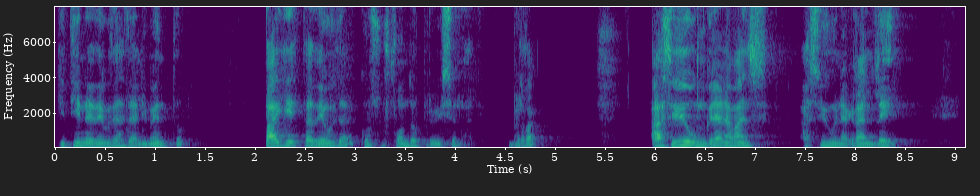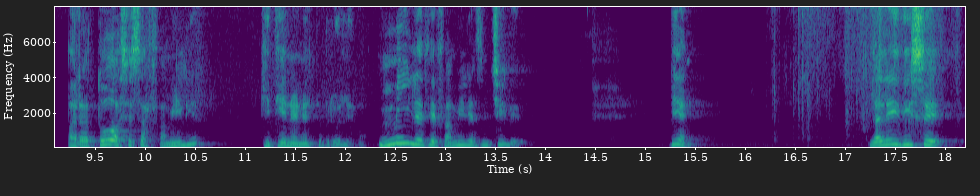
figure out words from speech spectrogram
que tiene deudas de alimento pague esta deuda con sus fondos provisionales, ¿verdad? Ha sido un gran avance, ha sido una gran ley para todas esas familias que tienen este problema. Miles de familias en Chile. Bien, la ley dice,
